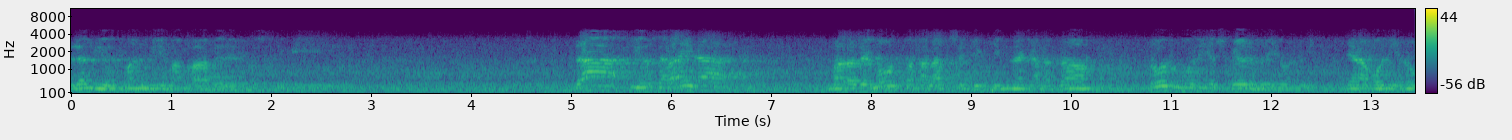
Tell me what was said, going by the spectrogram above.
لم يدفن في مقابر المسلمين دا يسرائي دا مرد موت فحلق سے جکن کنا دا دور مولی اشپیر مریون میرا مولی نو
